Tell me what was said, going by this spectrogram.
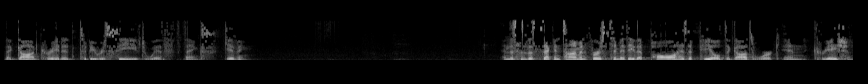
that God created to be received with thanksgiving. And this is the second time in 1 Timothy that Paul has appealed to God's work in creation.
